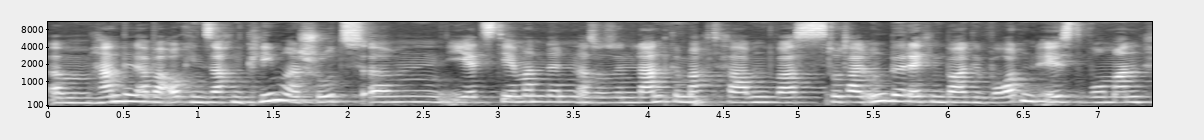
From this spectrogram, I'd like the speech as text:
ähm Handel, aber auch in Sachen Klimaschutz, ähm, jetzt jemanden, also so ein Land gemacht haben, was total unberechenbar geworden ist, wo man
